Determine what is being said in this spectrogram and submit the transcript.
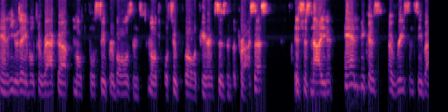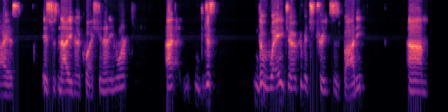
and he was able to rack up multiple Super Bowls and multiple Super Bowl appearances in the process. It's just not even, and because of recency bias, it's just not even a question anymore. I, just the way Djokovic treats his body. Um,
